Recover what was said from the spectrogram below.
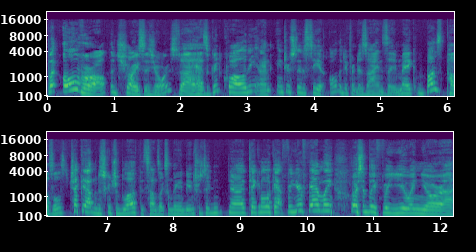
But overall, the choice is yours. Uh, it has a good quality and I'm interested to see all the different designs they make. Buzzed Puzzles. Check it out in the description below if it sounds like something you'd be interested in uh, taking a look at for your family or simply for you and your uh,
